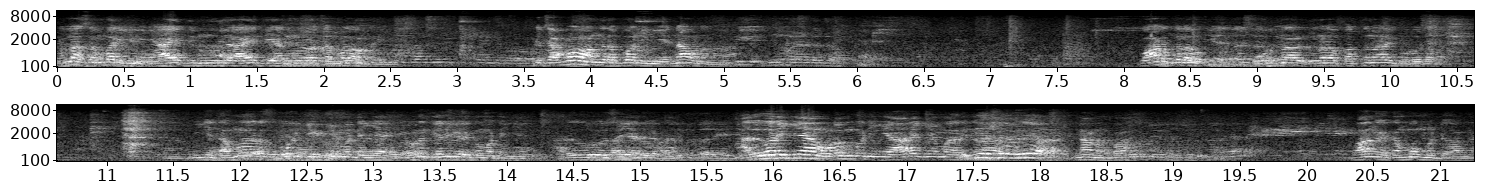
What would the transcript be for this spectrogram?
நல்லா சம்பாதிக்கிறீங்க. ஆயிரத்தி நூறு ஆயிரத்தி இரநூறுவா சம்பளம் வாங்குறீங்க. இப்படி சம்பளம் வாங்குறப்போ நீங்க என்ன பண்ணணும்? வாரத்தில் ஒரு நாள் இல்லைன்னா பத்து நாளைக்கு ஒரு தடவை. நீங்க தமிழக அரசு கோரிக்கை வைக்க மாட்டீங்க. எவனும் கேள்வி கேட்க மாட்டீங்க. அது ஒரு விஷயம் இருக்கட்டும் அது வரைக்கும் உடம்பு நீங்க ஆரோக்கியமா இருக்கு? நானும்பா வாங்க கம்பம் மட்டும் வாங்க.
